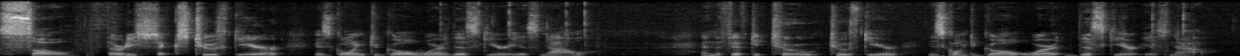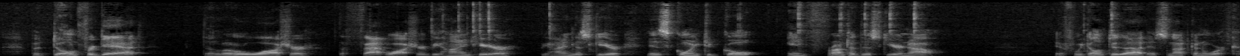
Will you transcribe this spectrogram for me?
So the 36 tooth gear is going to go where this gear is now and the 52 tooth gear is going to go where this gear is now. But don't forget the little washer, the fat washer behind here behind this gear is going to go in front of this gear now. If we don't do that, it's not going to work.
